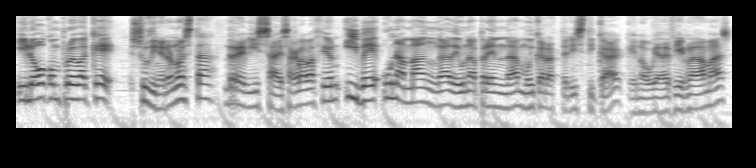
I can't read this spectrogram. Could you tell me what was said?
Y luego comprueba que su dinero no está, revisa esa grabación y ve una manga de una prenda muy característica, que no voy a decir nada más,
